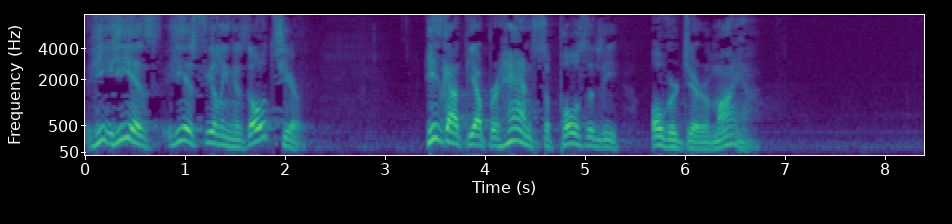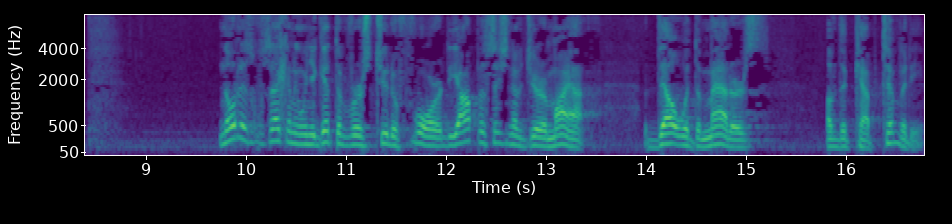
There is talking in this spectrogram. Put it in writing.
He, he, is, he is feeling his oats here. He's got the upper hand, supposedly, over Jeremiah. Notice, secondly, when you get to verse 2 to 4, the opposition of Jeremiah dealt with the matters of the captivity.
